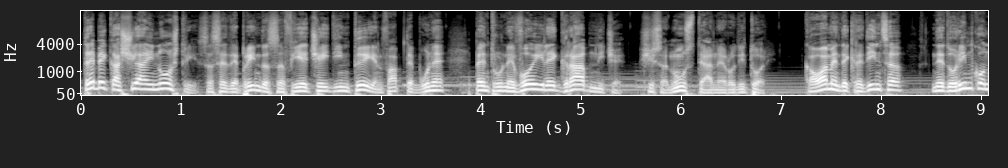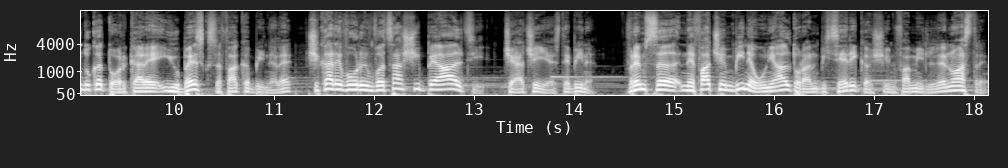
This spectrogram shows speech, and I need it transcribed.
Trebuie ca și ai noștri să se deprindă să fie cei din tâi în fapte bune pentru nevoile grabnice și să nu stea neroditori. Ca oameni de credință, ne dorim conducători care iubesc să facă binele și care vor învăța și pe alții ceea ce este bine. Vrem să ne facem bine unii altora în biserică și în familiile noastre.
